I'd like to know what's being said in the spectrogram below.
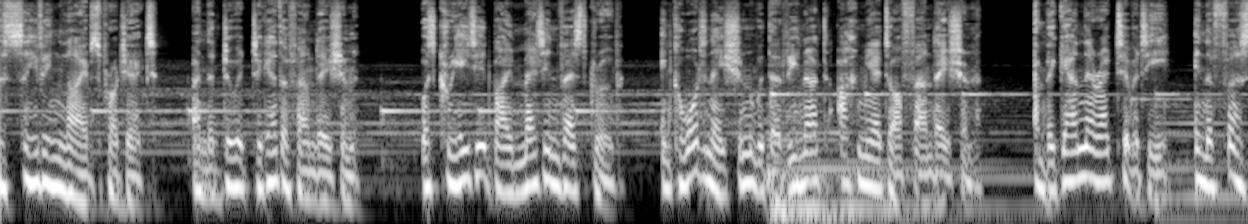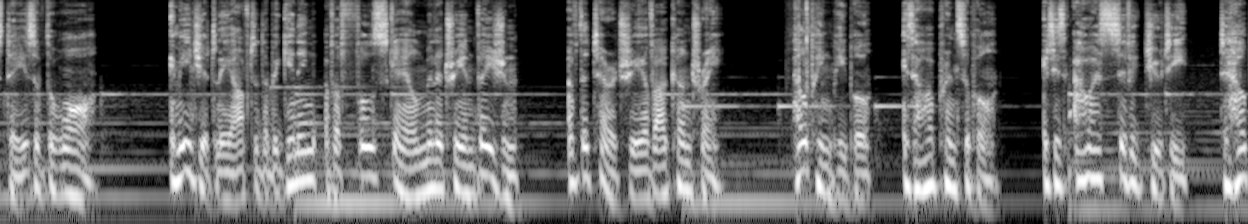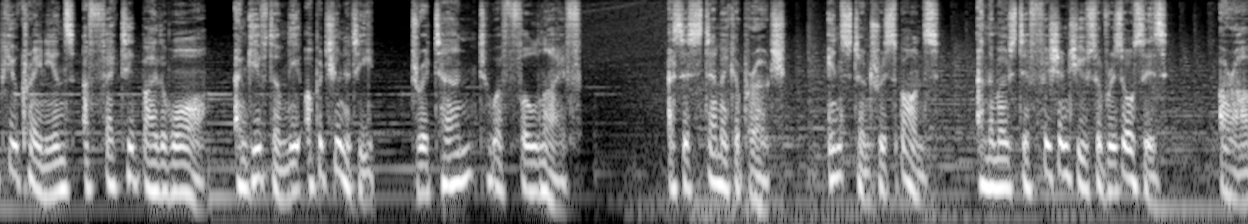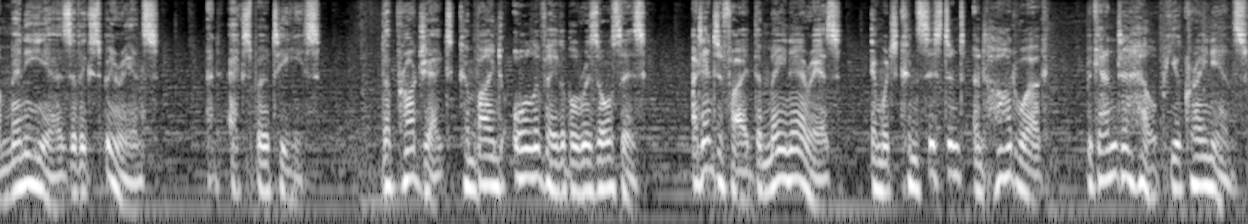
The Saving Lives Project and the Do It Together Foundation was created by MetInvest Group in coordination with the Rinat Akhmetov Foundation and began their activity in the first days of the war, immediately after the beginning of a full-scale military invasion of the territory of our country. Helping people is our principle. It is our civic duty to help Ukrainians affected by the war and give them the opportunity to return to a full life. A systemic approach, instant response, and the most efficient use of resources are our many years of experience and expertise. The project combined all available resources, identified the main areas in which consistent and hard work began to help Ukrainians.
